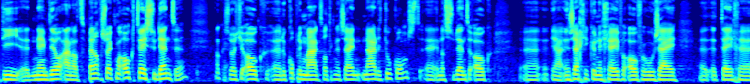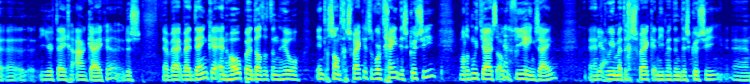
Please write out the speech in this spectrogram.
die neemt deel aan dat panelgesprek, maar ook twee studenten. Zodat je ook de koppeling maakt, wat ik net zei, naar de toekomst. En dat studenten ook ja, een zegje kunnen geven over hoe zij eh, het tegen, eh, hier tegen aankijken. Dus ja, wij, wij denken en hopen dat het een heel interessant gesprek is. Het wordt geen discussie, want het moet juist ook een viering zijn. En Ja. dat doe je met een gesprek en niet met een discussie. Ehm,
